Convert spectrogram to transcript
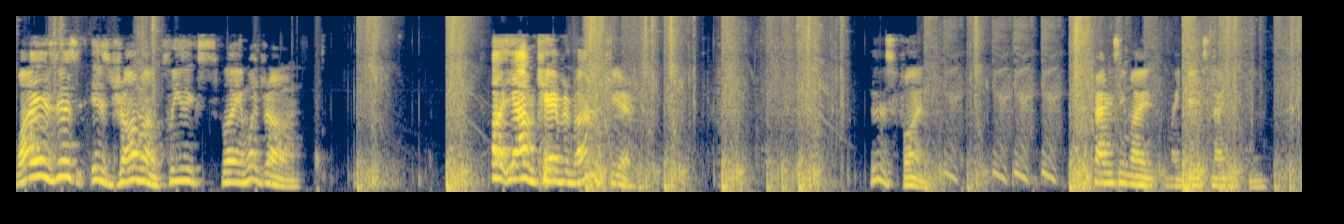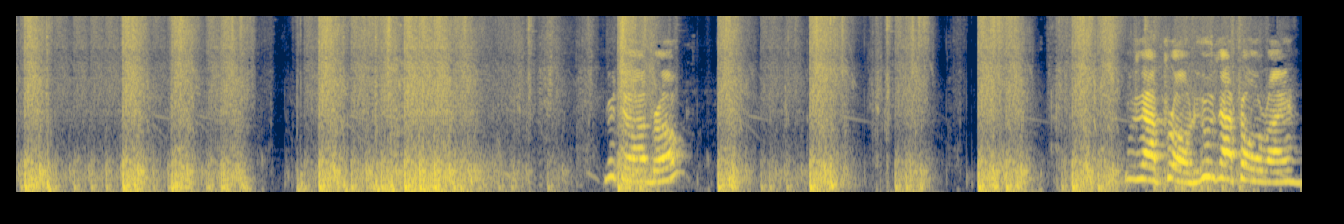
Why is this is drama? Please explain what drama. Oh yeah, I'm camping, but I don't care. This is fun. I'm Practicing my my gay sniper thing. Good job, bro. Who's not pro? Who's not pro, Ryan?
